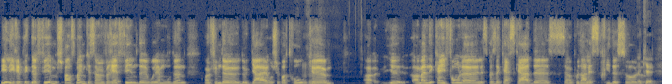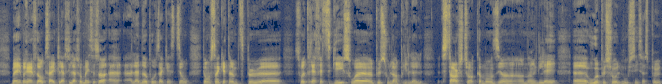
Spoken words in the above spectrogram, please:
Et les répliques de films, je pense même que c'est un vrai film de William Holden, un film de, guerre ou je sais pas trop, que un, un moment donné, quand ils font l'espèce de cascade, euh, c'est un peu dans l'esprit de ça. OK. Ben, bref, donc ça éclaircit la chose. Mais ben, c'est ça, Alana pose la question, puis on sent qu'elle est un petit peu euh, soit très fatiguée, soit un peu sous l'emprise, starstruck, comme on dit en, anglais, euh, ou un peu saoul aussi, ça se peut.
